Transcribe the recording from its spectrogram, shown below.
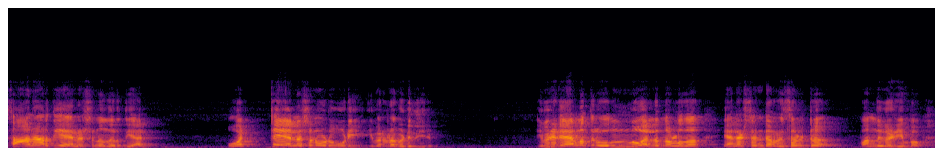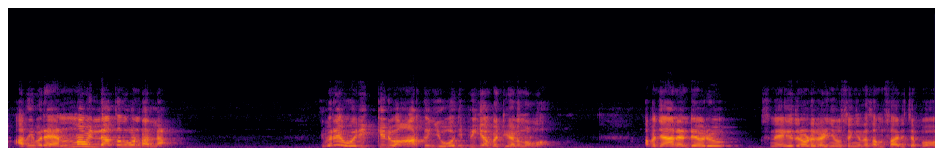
സ്ഥാനാർത്ഥിയെ ഇലക്ഷന് നിർത്തിയാൽ ഒറ്റ ഇലക്ഷനോടുകൂടി ഇവരുടെ വെടി തീരും. ഇവർ കേരളത്തിൽ ഒന്നും അല്ലെന്നുള്ളത് ഇലക്ഷന്റെ റിസൾട്ട് വന്നു കഴിയുമ്പോൾ അത് ഇവരെ എണ്ണമില്ലാത്തത് കൊണ്ടല്ല. ഇവരെ ഒരിക്കലും ആർക്കും യോജിപ്പിക്കാൻ പറ്റുകയില്ലെന്നുള്ളതാണ് അപ്പം ഞാൻ എന്റെ ഒരു സ്നേഹിതനോട് കഴിഞ്ഞ ദിവസം ഇങ്ങനെ സംസാരിച്ചപ്പോൾ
